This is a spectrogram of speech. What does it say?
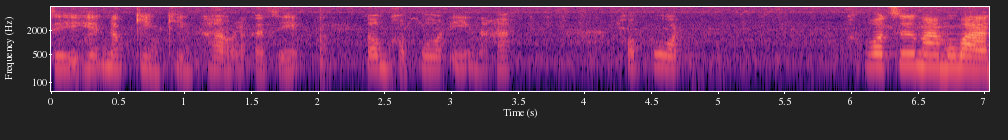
สิเฮ็ดนกกินกินข้าวแล้วก็สิต้มข้าวโพดอีกนะคะ ข้าวโพดข้าวโพดซื้อมาเมื่อวาน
